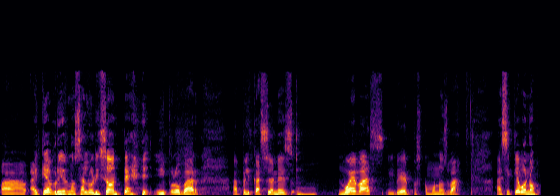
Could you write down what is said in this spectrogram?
hay que abrirnos al horizonte y probar aplicaciones nuevas y ver pues cómo nos va. Así que bueno,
